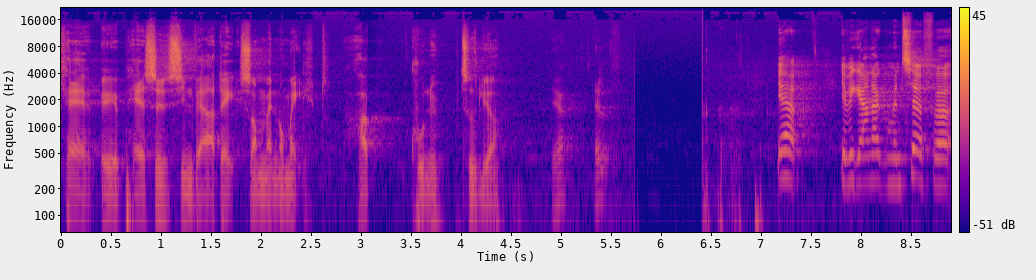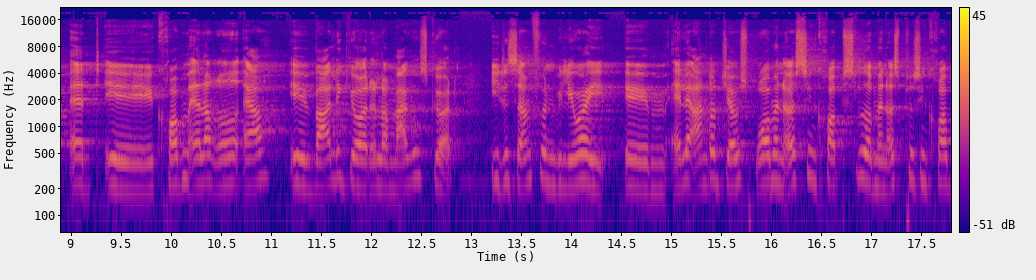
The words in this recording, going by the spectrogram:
kan øh, passe sin hverdag, som man normalt har kunnet tidligere. Ja, Alf. Ja, jeg vil gerne argumentere for, at øh, kroppen allerede er øh, varliggjort eller markedsgjort i det samfund, vi lever i. Øh, alle andre jobs bruger man også sin krop, slider man også på sin krop.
